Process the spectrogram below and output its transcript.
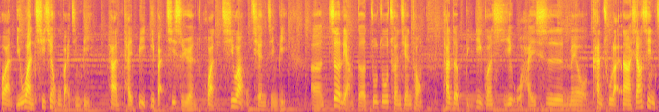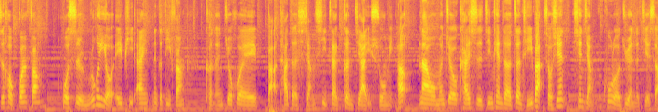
换一万七千五百金币，和台币一百七十元换七万五千金币。呃，这两个猪猪存钱筒，它的比例关系我还是没有看出来。那相信之后官方。或是如果有 API 那个地方，可能就会把它的详细再更加以说明。好，那我们就开始今天的正题吧。首先，先讲骷髅巨人的介绍。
